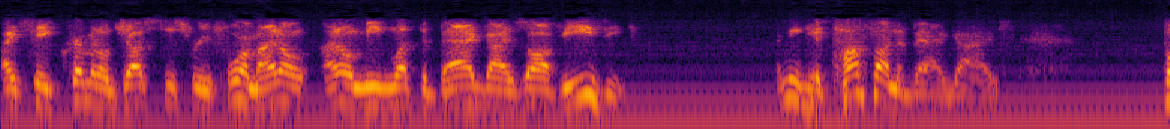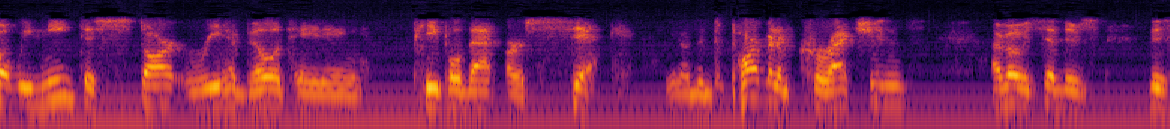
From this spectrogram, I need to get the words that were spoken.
I say criminal justice reform, I don't I don't mean let the bad guys off easy. I mean get tough on the bad guys. But we need to start rehabilitating people that are sick. You know, the Department of Corrections, I've always said there's this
